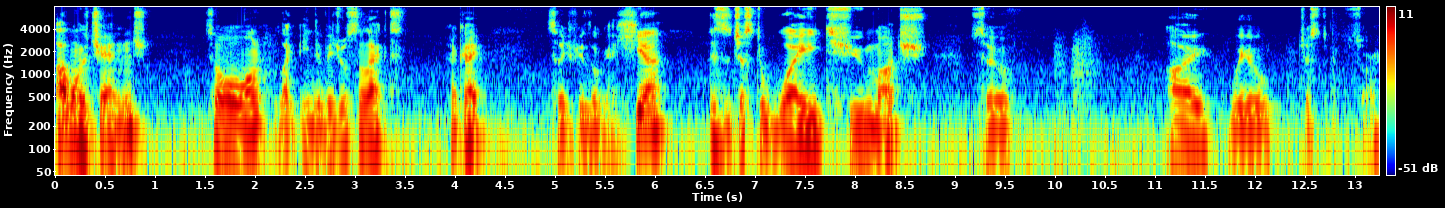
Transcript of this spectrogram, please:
I want to change. So I want like individual select, okay? So if you look at here, this is just way too much. So I will just, sorry,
